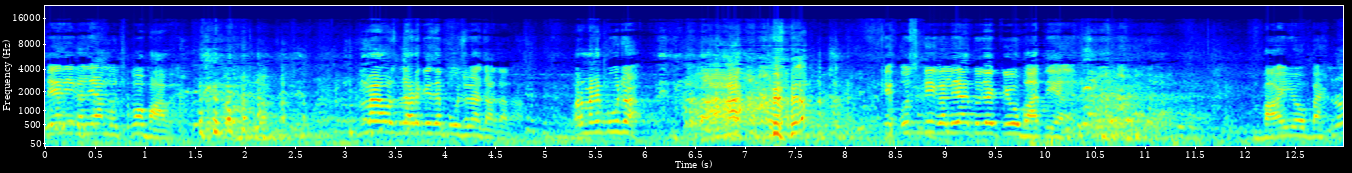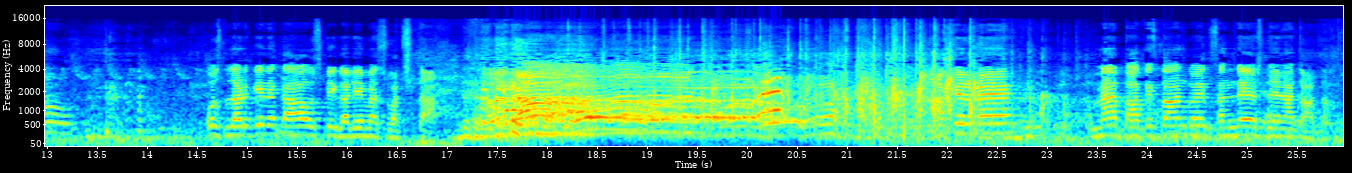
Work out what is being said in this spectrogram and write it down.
तेरी गलिया मुझको भावे मैं उस लड़की से पूछना चाहता था। और मैंने पूछा कि उसकी गलिया तुझे क्यों भाती है? भाइयों, बहनों, उस लड़की ने कहा, उसकी गली में स्वच्छता आखिर में मैं पाकिस्तान को एक संदेश देना चाहता हूँ।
